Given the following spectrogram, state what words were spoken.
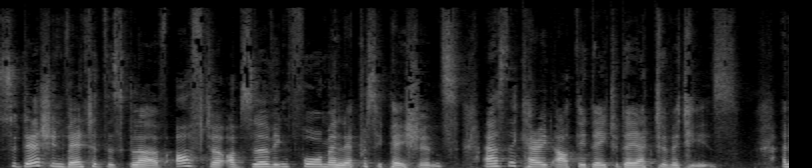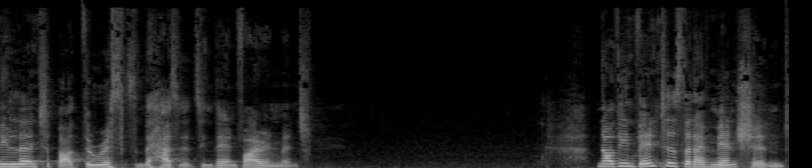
Sudesh invented this glove after observing former leprosy patients as they carried out their day to day activities. And he learnt about the risks and the hazards in their environment. Now, the inventors that I've mentioned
